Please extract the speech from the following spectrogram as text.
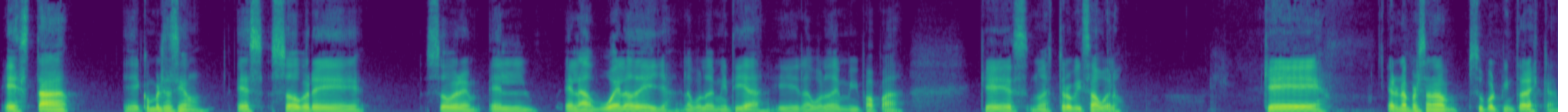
Esta eh, conversación es sobre, sobre el, el, abuelo de ella, el abuelo de mi tía y el abuelo de mi papá, que es nuestro bisabuelo, que era una persona súper pintoresca,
